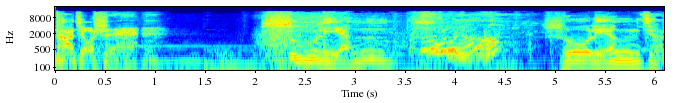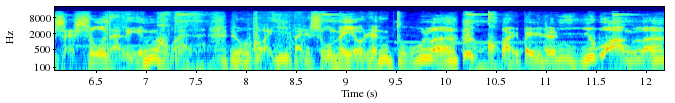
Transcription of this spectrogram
它就是书灵。书灵，书灵就是书的灵魂。如果一本书没有人读了，快被人遗忘了，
